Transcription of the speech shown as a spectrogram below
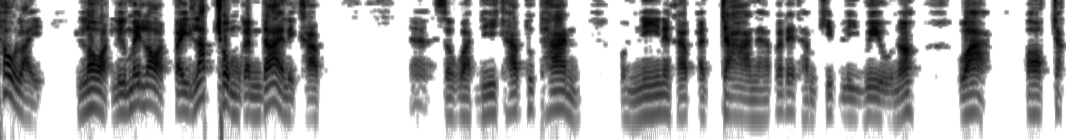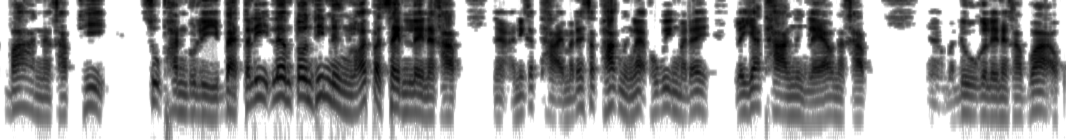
เท่าไหร่ รอดหรือไม่รอดไปรับชมกันได้เลยครับ สวัสดีครับทุกท่าน วันนี้นะครับอาจารย์นะครับก็ได้ทำคลิปรีวิวเนาะว่าออกจากบ้านนะครับที่สุพรรณบุรีแบตเตอรี่เริ่มต้นที่ 100%เลยนะครับนะอันนี้ก็ถ่ายมาได้สักพักหนึ่งแล้วเพราะวิ่งมาได้ระยะทางหนึ่งแล้วนะครับ มาดูกันเลยนะครับว่าโอ้โห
